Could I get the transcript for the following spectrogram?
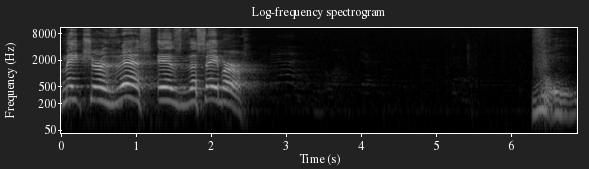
make sure this is the saber. Vroom.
